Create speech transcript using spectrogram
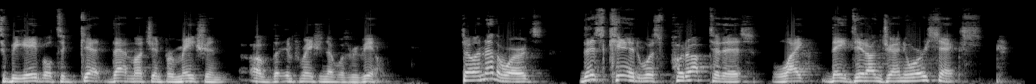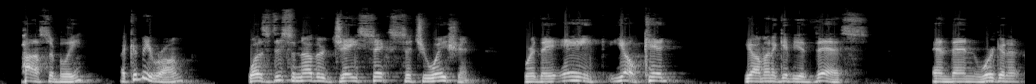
to be able to get that much information of the information that was revealed. So, in other words, this kid was put up to this like they did on January 6th, possibly. I could be wrong. Was this another J6 situation where they, hey, yo, kid, yo, I'm going to give you this, and then we're going to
